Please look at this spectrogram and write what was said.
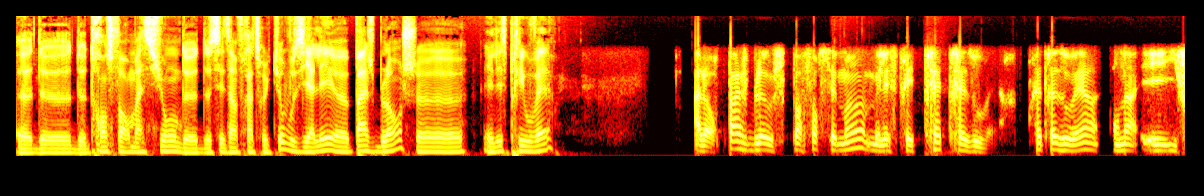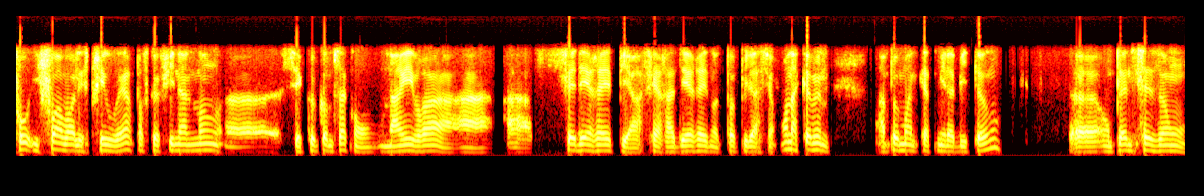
euh, de, de, transformation de, de, ces infrastructures. Vous y allez euh, page blanche et l'esprit ouvert? Alors page blanche, pas forcément, mais l'esprit très très ouvert, très très ouvert. On a et il faut il faut avoir l'esprit ouvert parce que finalement euh, c'est que comme ça qu'on arrivera à, fédérer puis à faire adhérer notre population. On a quand même un peu moins de 4000 habitants en pleine saison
